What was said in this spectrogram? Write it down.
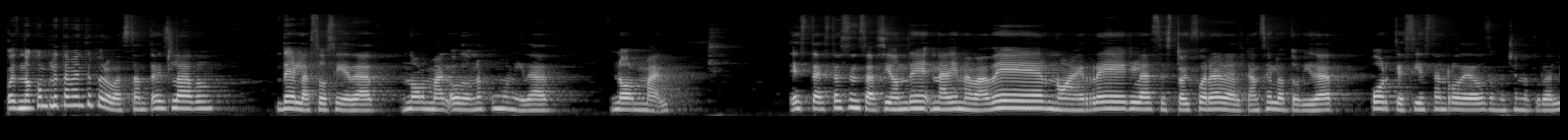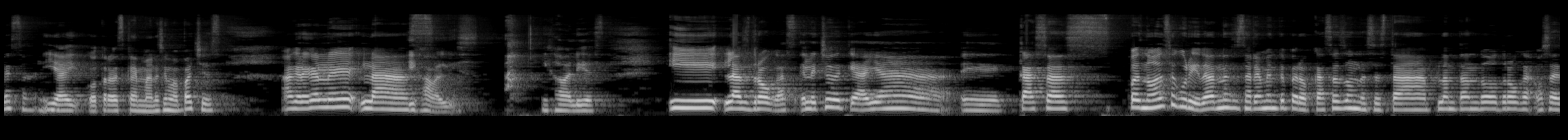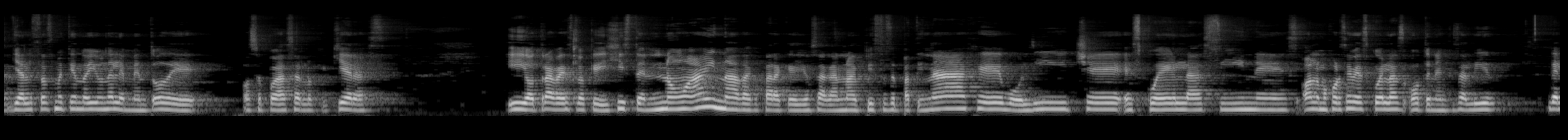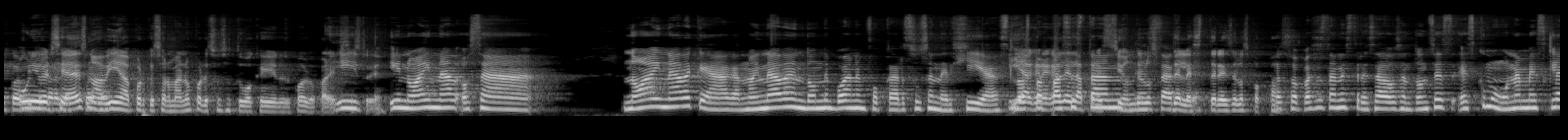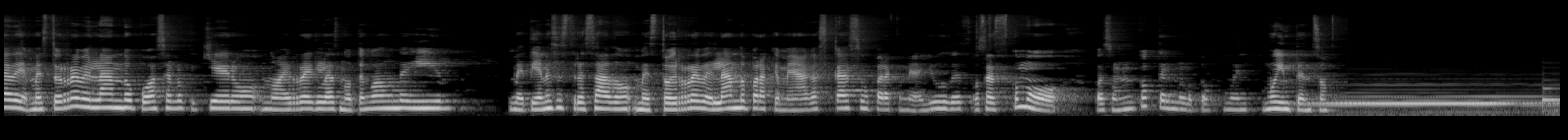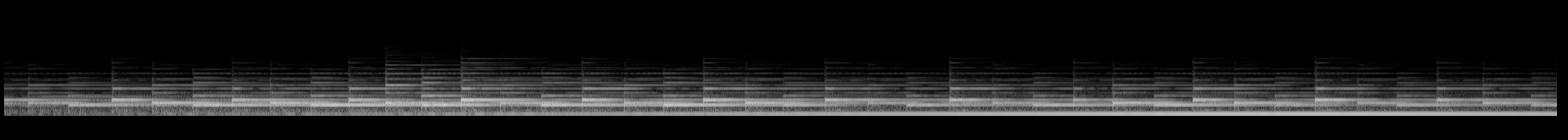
pues no completamente, pero bastante aislado de la sociedad normal o de una comunidad normal. Está esta sensación de nadie me va a ver, no hay reglas, estoy fuera del alcance de la autoridad, porque sí están rodeados de mucha naturaleza. Y hay otra vez caimanes y mapaches. Agrégale las... Y jabalíes. Y jabalíes. Y las drogas. El hecho de que haya eh, casas, pues no de seguridad necesariamente, pero casas donde se está plantando droga. O sea, ya le estás metiendo ahí un elemento de, o se puede hacer lo que quieras. Y otra vez lo que dijiste, no hay nada para que ellos hagan, no hay pistas de patinaje, boliche, escuelas, cines, o a lo mejor si había escuelas o tenían que salir del pueblo. Universidades no había porque su hermano por eso se tuvo que ir del pueblo para irse y, a estudiar. Y no hay nada, o sea, no hay nada que hagan, no hay nada en donde puedan enfocar sus energías. Y los agrégale la presión de los, exacto, del estrés de los papás. Los papás están estresados, entonces es como una mezcla de me estoy revelando, puedo hacer lo que quiero, no hay reglas, no tengo a dónde ir, me tienes estresado, me estoy revelando para que me hagas caso, para que me ayudes. O sea, es como pues un cóctel molotov muy, muy intenso.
